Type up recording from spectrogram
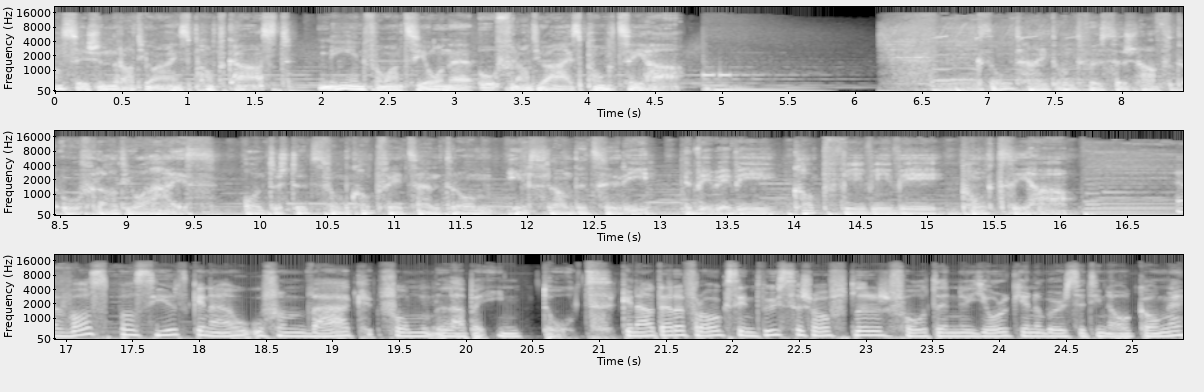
Das ist ein Radio 1 Podcast. Mehr Informationen auf radio1.ch. Gesundheit und Wissenschaft auf Radio 1. Unterstützt vom Kopfwehzentrum Irlande Zürich. www.kopfwww.ch was passiert genau auf dem Weg vom Leben in den Tod? Genau dieser Frage sind Wissenschaftler von der New York University nachgegangen.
